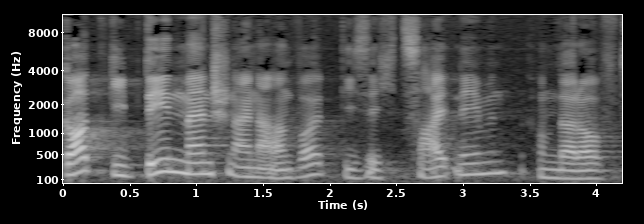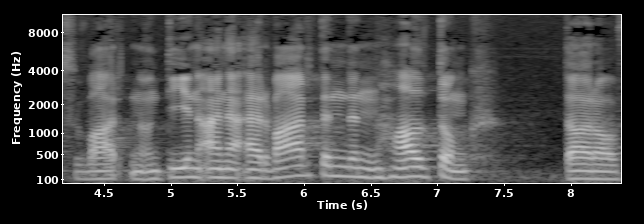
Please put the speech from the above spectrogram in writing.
Gott gibt den Menschen eine Antwort, die sich Zeit nehmen, um darauf zu warten und die in einer erwartenden Haltung darauf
